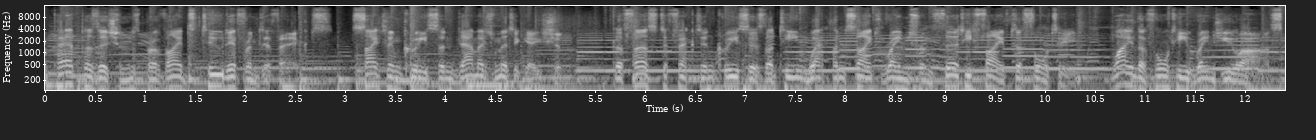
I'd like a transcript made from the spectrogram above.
Prepare positions provides two different effects, sight increase and damage mitigation. The first effect increases the team weapon sight range from 35 to 40. Why the 40 range you ask?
